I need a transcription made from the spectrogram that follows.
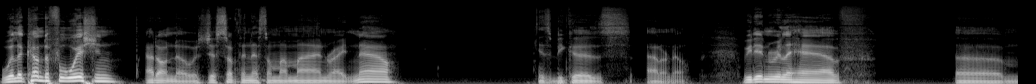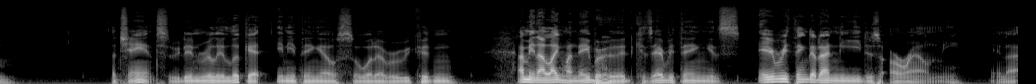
Will it come to fruition? I don't know. It's just something that's on my mind right now. It's because I don't know. We didn't really have um a chance. We didn't really look at anything else or whatever. We couldn't I mean, I like my neighborhood because everything is everything that I need is around me. And I,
